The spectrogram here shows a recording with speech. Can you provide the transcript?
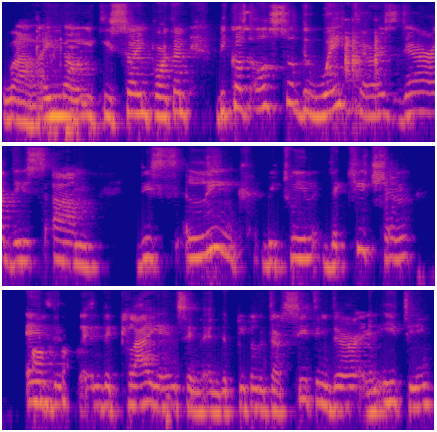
Wow, I know it is so important because also the waiters there are this um, this link between the kitchen and the, and the clients and, and the people that are sitting there and eating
